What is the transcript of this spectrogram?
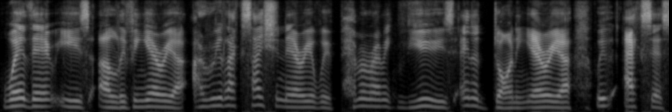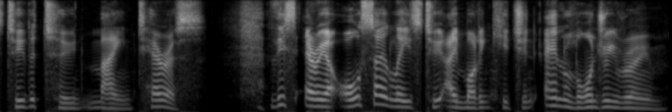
where there is a living area, a relaxation area with panoramic views, and a dining area with access to the two main terrace. This area also leads to a modern kitchen and laundry room.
